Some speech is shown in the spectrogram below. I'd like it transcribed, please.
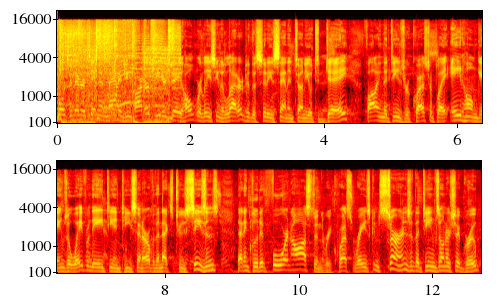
Sports and Entertainment Managing Partner Peter J. Holt releasing a letter to the city of San Antonio today following the team's request to play eight home games away from the AT&T Center over the next two seasons. That included four in Austin. The request raised concerns that the team's ownership group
